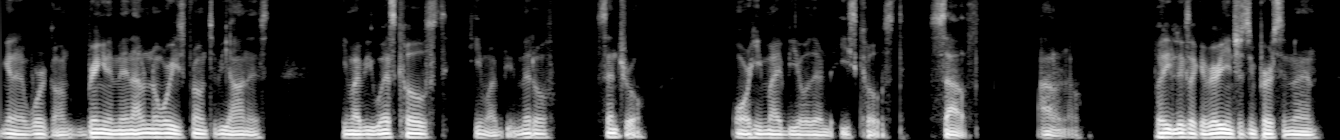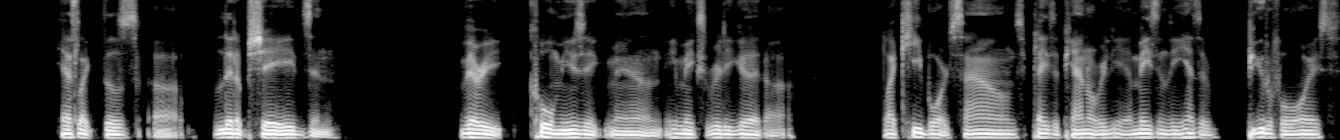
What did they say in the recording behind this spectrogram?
I'm to work on bringing him in. I don't know where he's from, to be honest. He might be West Coast, he might be Middle, Central, or he might be over there in the East Coast, South. I don't know. But he looks like a very interesting person, man. He has like those uh, lit up shades and very cool music, man. He makes really good uh like keyboard sounds. He plays the piano really amazingly. He has a beautiful voice,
